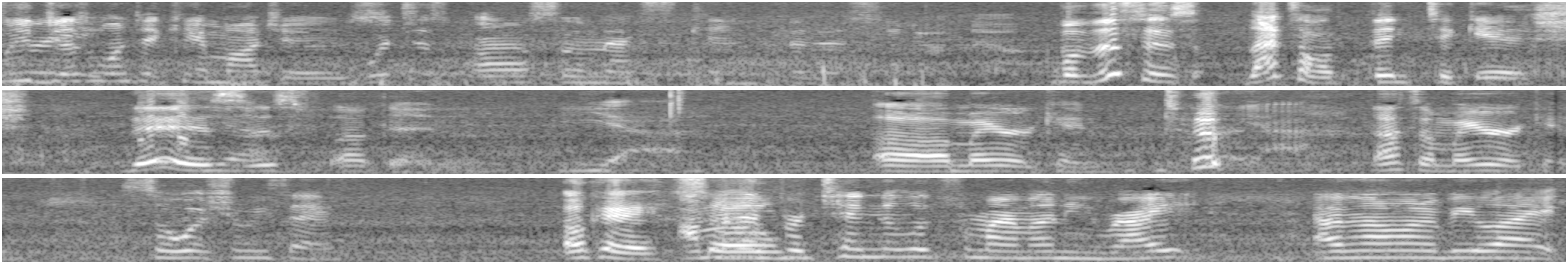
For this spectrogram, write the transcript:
we just went to Camachos. which is also Mexican for this you don't know. Well, this is that's authentic-ish. This Yeah. is fucking Yeah, uh, American. yeah. that's American. So what should we say? Okay, I'm so gonna pretend to look for my money, right? And then I'm gonna be like,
